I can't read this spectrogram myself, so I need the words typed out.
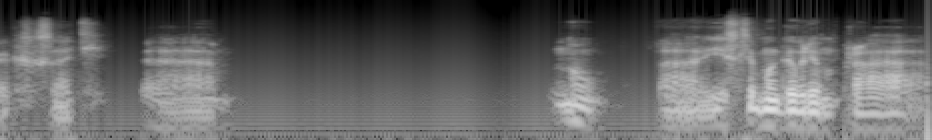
как сказать, ну, если мы говорим про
